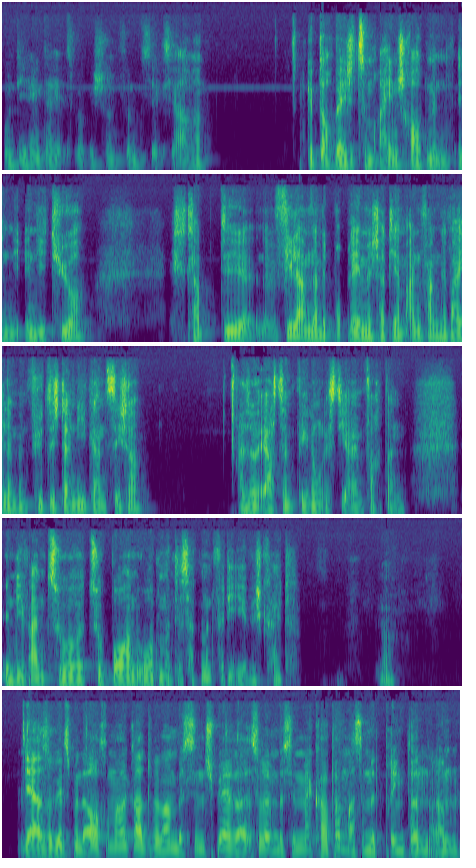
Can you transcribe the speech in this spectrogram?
und die hängt da jetzt wirklich schon fünf, sechs Jahre. Gibt auch welche zum Reinschrauben in, in, die, in die Tür. Ich glaube, die viele haben damit Probleme. Ich hatte die am Anfang eine Weile, man fühlt sich da nie ganz sicher. Also erste Empfehlung ist die einfach dann in die Wand zu, zu bohren oben und das hat man für die Ewigkeit. Ja, ja so geht's mir da auch immer. Gerade wenn man ein bisschen schwerer ist oder ein bisschen mehr Körpermasse mitbringt, dann ähm,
